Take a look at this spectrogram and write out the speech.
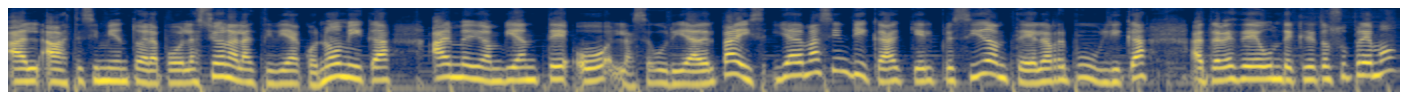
al abastecimiento de la población, a la actividad económica, al medio ambiente o la seguridad del país. Y además indica que el presidente de la República, a través de un decreto supremo, Supremo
